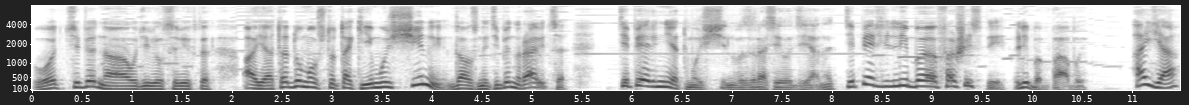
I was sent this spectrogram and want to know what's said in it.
Вот тебе на, удивился Виктор. А я-то думал, что такие мужчины должны тебе нравиться. Теперь нет мужчин, возразила Диана. Теперь либо фашисты, либо бабы. А я,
